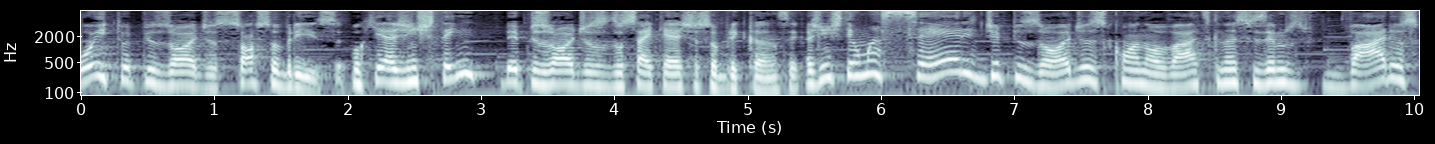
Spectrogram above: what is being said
oito episódios só sobre isso. Porque a gente tem episódios do SciCast sobre câncer. A gente tem uma série de episódios com a Novartis que nós fizemos vários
